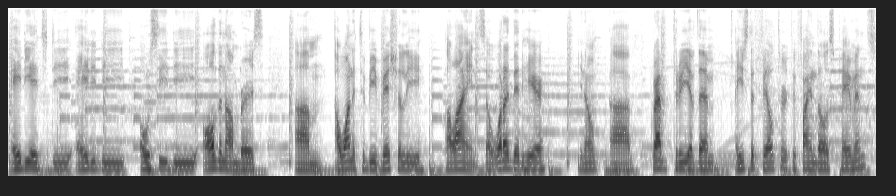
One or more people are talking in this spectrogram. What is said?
ADHD, ADD, OCD, all the numbers, um, I wanted to be visually aligned. So what I did here, you know, uh, grabbed three of them. I used the filter to find those payments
